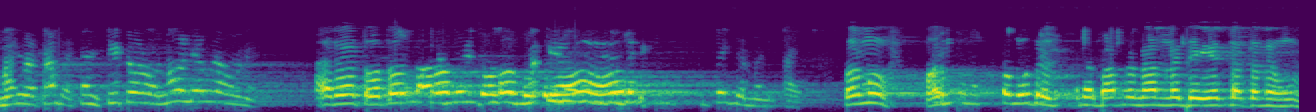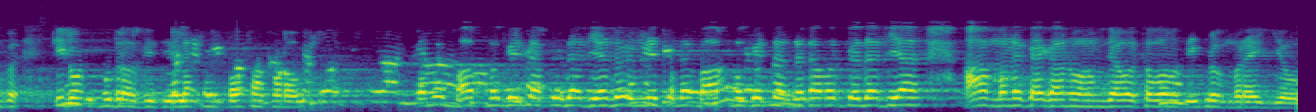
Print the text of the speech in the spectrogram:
મારી ટીટોળો ન લેવડાવું ને. અરે તો તો પ્રમુખ પ્રમુખ તો પુત્ર બાપનું નામ ન દે એકતા તમે હું ટીટોળી પુત્ર દીધી એટલે પાછા પડો તમે બાપ વગેરેના પેદા થયા છો એમને તમે બાપ વગેરેના જનાવર પેદા થયા. આ મને કંઈક આનું સમજાવો તમારો દીકરો મરાઈ ગયો.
